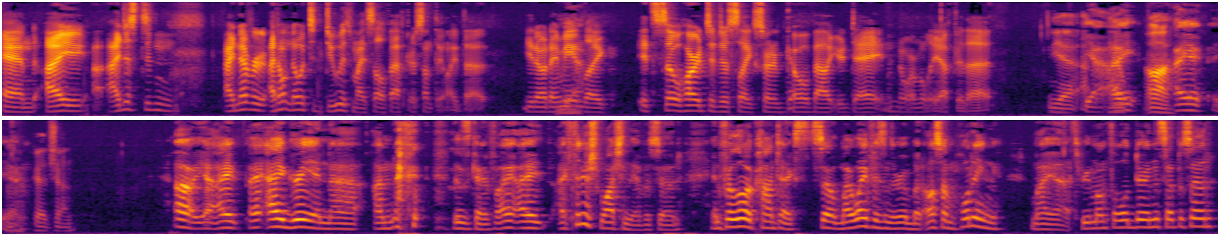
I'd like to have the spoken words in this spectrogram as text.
and i i just didn't i never i don't know what to do with myself after something like that you know what i mean Yeah. like it's so hard to just like sort of go about your day normally after that Yeah. Yeah, I, Ah. I, yeah. Go ahead, Sean. Oh yeah, I, I, I agree. And uh, on this is kind of fun. I, I I finished watching the episode, and for a little context, so my wife is in the room, but also I'm holding my uh, three month old during this episode,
